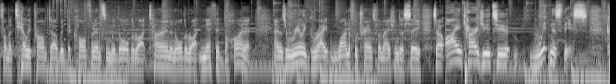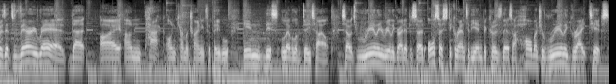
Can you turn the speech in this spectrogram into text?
from a teleprompter with the confidence and with all the right tone and all the right method behind it. And it was a really great, wonderful transformation to see. So I encourage you to witness this because it's very rare that I unpack on camera training for people in this level of detail. So it's really, really great episode. Also, stick around to the end because there's a whole bunch of really great tips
